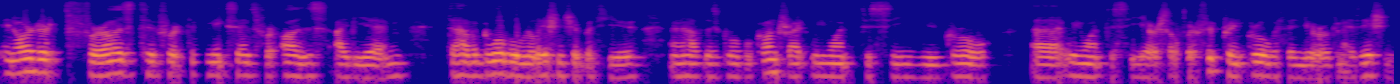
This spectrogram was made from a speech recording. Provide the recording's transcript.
in order for us to for it to make sense for us, IBM, to have a global relationship with you and have this global contract, we want to see you grow. Uh, we want to see our software footprint grow within your organization.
